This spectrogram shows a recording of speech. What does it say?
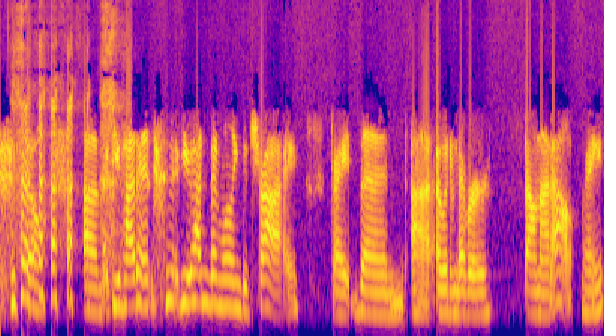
so, um, if you hadn't, if you hadn't been willing to try, right, then uh, I would have never found that out, right?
